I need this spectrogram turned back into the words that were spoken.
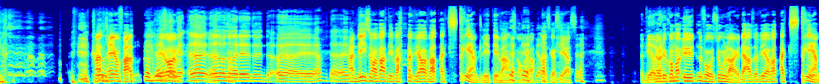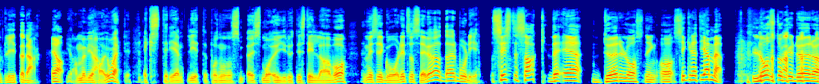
Men det er jo Det, det det, det var sånn det- det- det er Men de som har vært i verden Vi har jo vært ekstremt lite i verdensrommet, da. Det skal sies. Vi har Når du kommer utenfor ozonlaget, altså, vi har vært ekstremt lite der. Ja, men vi har jo vært ekstremt lite på noen små øyer ute i Stillehavet òg. Men hvis vi går dit, så ser vi ja, der bor de. Siste sak, det er dørlåsning og sikkerhet hjemme. Lås dere døra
